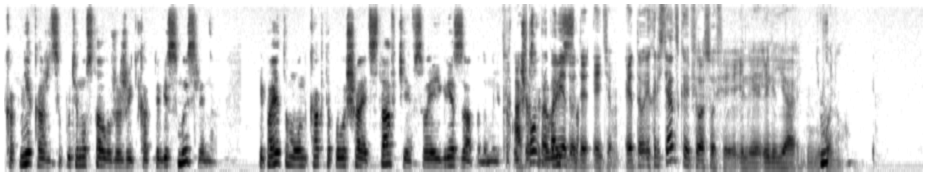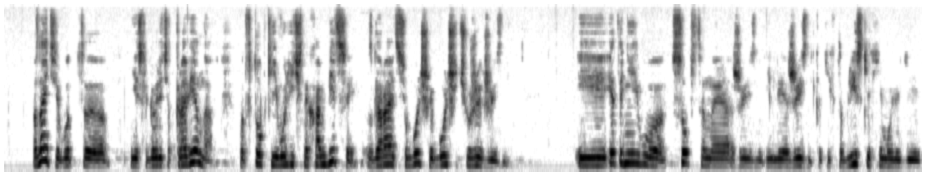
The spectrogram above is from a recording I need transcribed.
как мне кажется, Путин устал уже жить как-то бессмысленно, и поэтому он как-то повышает ставки в своей игре с Западом. Или, как он а что он проповедует говорит, этим? Это и христианская философия, или, или я не понял? Вы знаете, вот э, если говорить откровенно, вот в топке его личных амбиций сгорает все больше и больше чужих жизней. И это не его собственная жизнь или жизнь каких-то близких ему людей,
